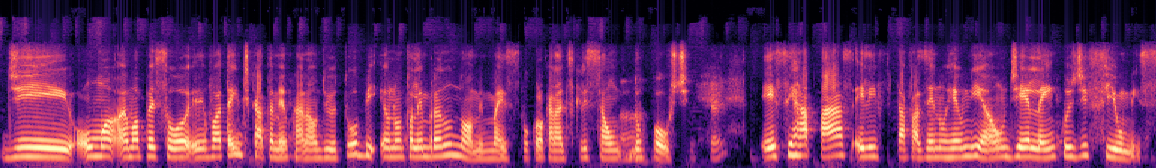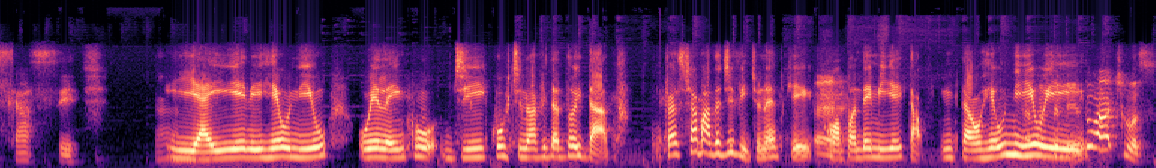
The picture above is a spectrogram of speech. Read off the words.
de uma, é uma pessoa. Eu vou até indicar também o canal do YouTube, eu não tô lembrando o nome, mas vou colocar na descrição Ah. do post. Ok. Esse rapaz, ele tá fazendo reunião de elencos de filmes. Cacete. E aí ele reuniu o elenco de Curtindo a Vida Doidado. Faz chamada de vídeo, né? Porque É. com a pandemia e tal. Então reuniu Eu e. do Atlas.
